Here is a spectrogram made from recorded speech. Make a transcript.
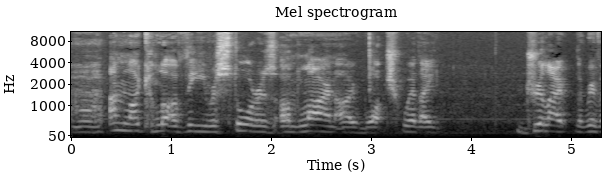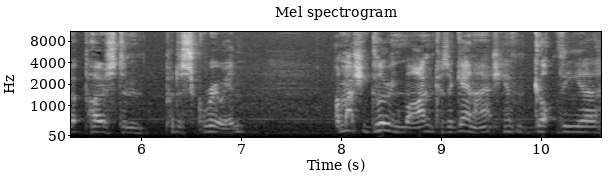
Uh, unlike a lot of the restorers online I watch where they drill out the rivet post and put a screw in, I'm actually gluing mine because again I actually haven't got the uh,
